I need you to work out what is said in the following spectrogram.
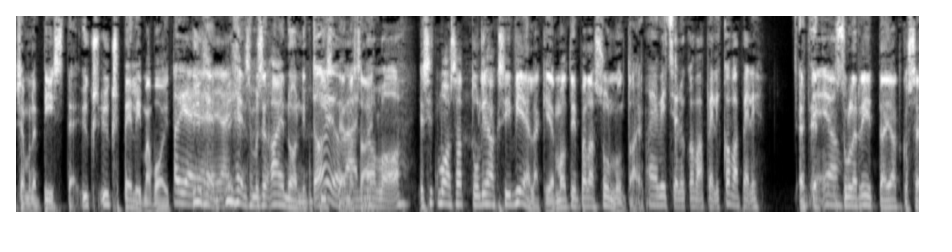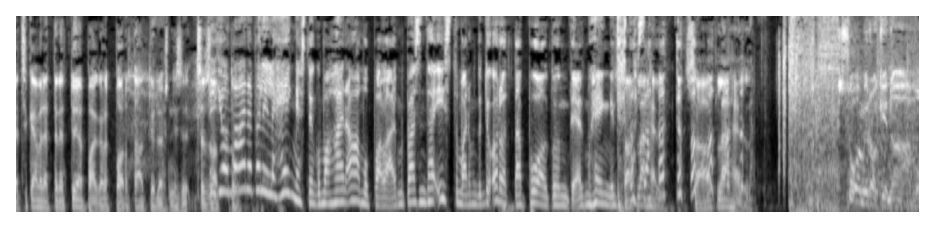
semmoinen piste. Yksi, yksi peli mä voitin. Ai, yhden, yhden semmoisen ainoan niin on pisteen mä sain. noloa. Ja sit mua sattuu lihaksi vieläkin. Ja me oltiin pelaa sunnuntaina. Ai vitsi, oli kova peli, kova peli. Et, et, joo. sulle riittää jatkossa, että sä kävelet tänne työpaikalle portaat ylös, niin se, se sattuu. Joo, mä aina välillä hengästyn, kun mä haen aamupalaa. Kun mä pääsen tähän istumaan, niin mun täytyy odottaa puoli tuntia, että mun hengitys Sä oot lähellä. Sä oot lähellä. Suomirokin aamu.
